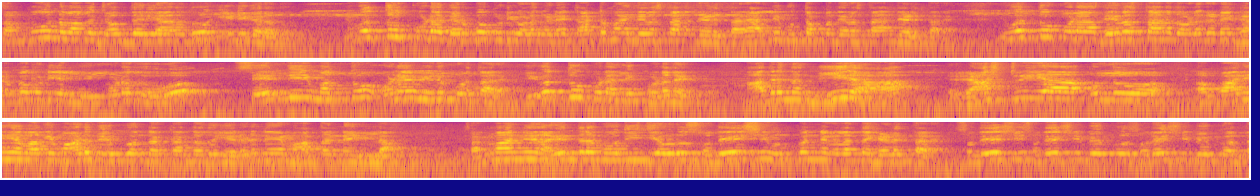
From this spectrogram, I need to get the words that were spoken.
ಸಂಪೂರ್ಣವಾಗಿ ಜವಾಬ್ದಾರಿ ಯಾರದು? ಈಡಿಗರದು. ಇವತ್ತು ಕೂಡ ಗರ್ಭಗುಡಿ ಒಳಗಡೆ ಕಾಟಮಾಯಿ ದೇವಸ್ಥಾನ ಅಂತ ಹೇಳ್ತಾರೆ, ಅಲ್ಲಿ ಮುತ್ತಪ್ಪ ದೇವಸ್ಥಾನ ಅಂತ ಹೇಳ್ತಾರೆ. ಇವತ್ತು ಕೂಡ ದೇವಸ್ಥಾನದ ಒಳಗಡೆ ಗರ್ಭಗುಡಿಯಲ್ಲಿ ಕೊಡಲು ಸೇಂದಿ ಮತ್ತು ಒಣೆ ಮೀನು ಕೊಡ್ತಾರೆ. ಇವತ್ತು ಕೂಡ ಅಲ್ಲಿ ಕೊಡದೆ. ಆದ್ರಿಂದ ನೀರ ರಾಷ್ಟ್ರೀಯ ಒಂದು ಪಾನೀಯವಾಗಿ ಮಾಡಬೇಕು ಅಂತಕ್ಕಂಥದ್ದು ಎರಡನೇ ಮಾತನ್ನೇ ಇಲ್ಲ. ಸನ್ಮಾನ್ಯ ನರೇಂದ್ರ ಮೋದಿಜಿ ಅವರು ಸ್ವದೇಶಿ ಉತ್ಪನ್ನಗಳಂತ ಹೇಳುತ್ತಾರೆ. ಸ್ವದೇಶಿ ಸ್ವದೇಶಿ ಬೇಕು ಸ್ವದೇಶಿ ಬೇಕು ಅಂತ.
